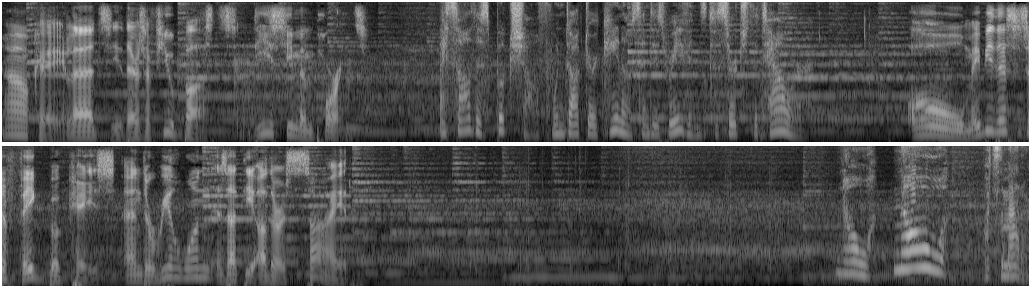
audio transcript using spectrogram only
Okay, let's see. There's a few busts. These seem important. I saw this bookshelf when Dr. Aquino sent his ravens to search the tower. Oh, maybe this is a fake bookcase, and the real one is at the other side. No, no! What's the matter?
